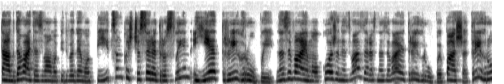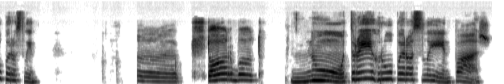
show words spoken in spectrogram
Так, давайте з вами підведемо підсумки, що серед рослин є три групи. Називаємо, кожен із вас зараз називає три групи. Паша, три групи рослин. Е, Сторбот. Ну, три групи рослин, Паш.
